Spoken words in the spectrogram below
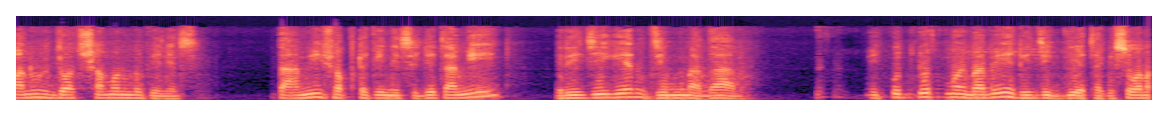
মানুষ যত সামান্য কিনেছে। তা আমি সবটা কিনেছি, যেটা আমি রিজিকের জিম্মাদার। আমি কুদরতময় ভাবে রিজিক দিয়ে থাকি। সোহান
